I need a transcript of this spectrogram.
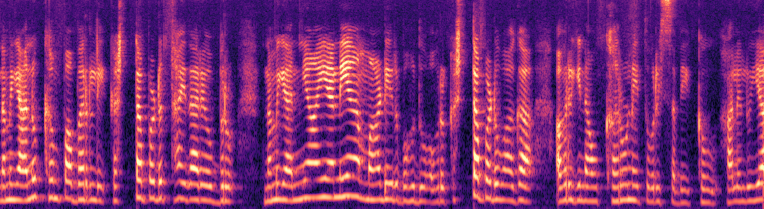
ನಮಗೆ ಅನುಕಂಪ ಬರಲಿ, ಕಷ್ಟಪಡುತ್ತಾ ಇದ್ದಾರೆ ಒಬ್ಬರು ನಮಗೆ ಅನ್ಯಾಯನೇ ಮಾಡಿರಬಹುದು. ಅವರು ಕಷ್ಟಪಡುವಾಗ ಅವರಿಗೆ ನಾವು ಕರುಣೆ ತೋರಿಸಬೇಕು. ಹಾಲೆಲುಯ್ಯ.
